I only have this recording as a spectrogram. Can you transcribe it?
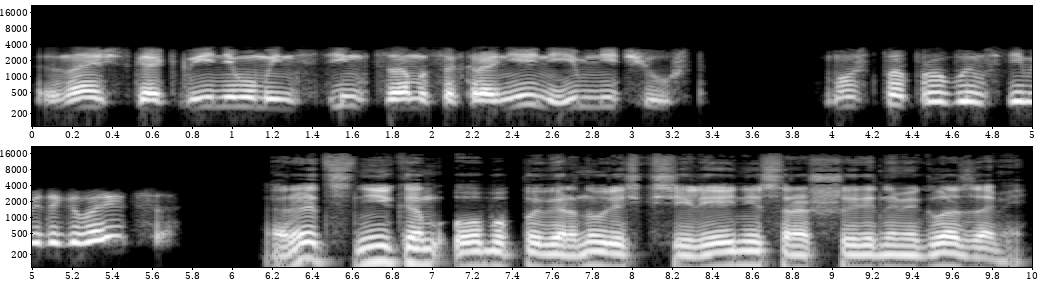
Значит, как минимум инстинкт самосохранения им не чужд. Может, попробуем с ними договориться? Ред с Ником оба повернулись к Селене с расширенными глазами.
